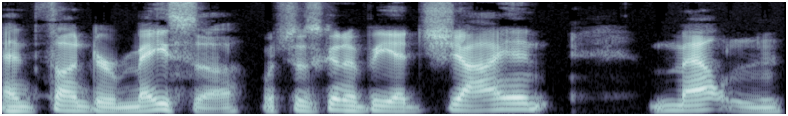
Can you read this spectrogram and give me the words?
and Thunder Mesa, which was going to be a giant mountain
